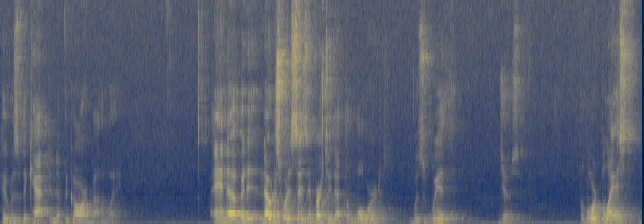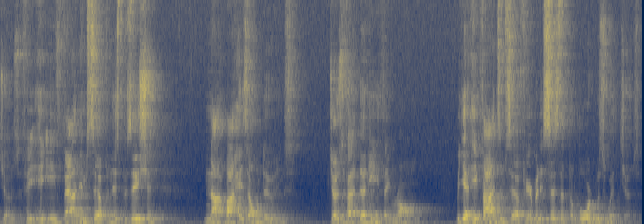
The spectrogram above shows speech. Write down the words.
who was the captain of the guard, by the way. And, uh, but it, notice what it says in verse 2 that the Lord was with Joseph. The Lord blessed Joseph. He, he, he found himself in this position not by his own doings. Joseph hadn't done anything wrong, but yet he finds himself here. But it says that the Lord was with Joseph.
